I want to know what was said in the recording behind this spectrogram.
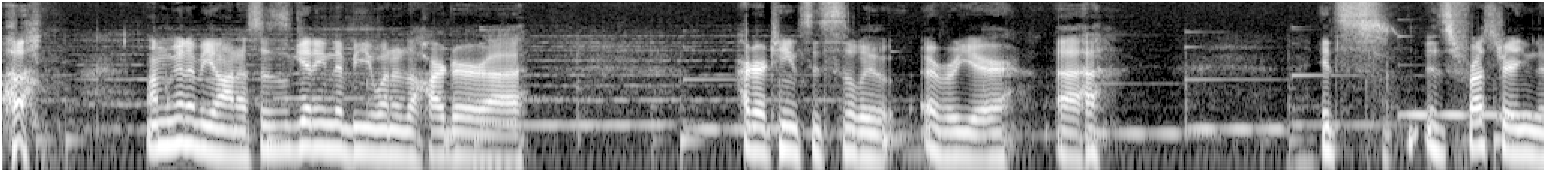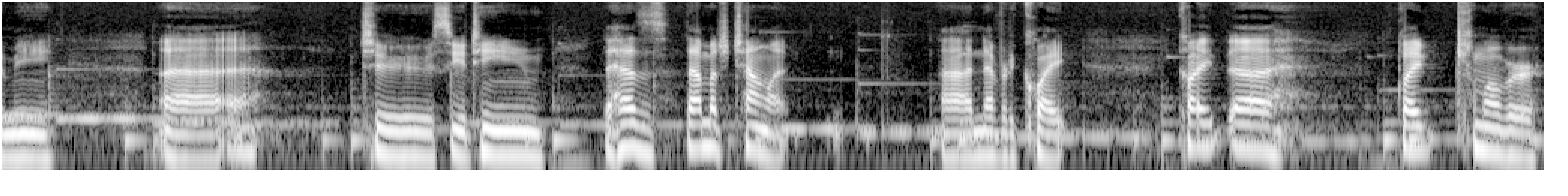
Well, I'm gonna be honest. This is getting to be one of the harder, uh, harder teams to salute every year. Uh, it's it's frustrating to me uh, to see a team that has that much talent uh, never to quite quite uh, quite come over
